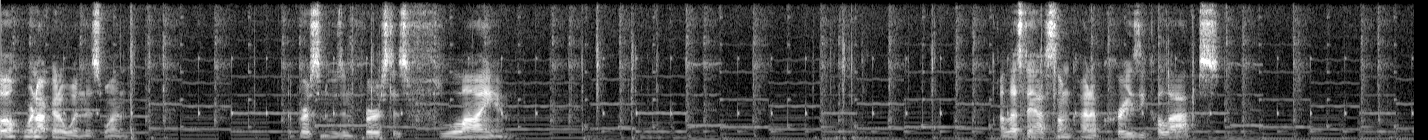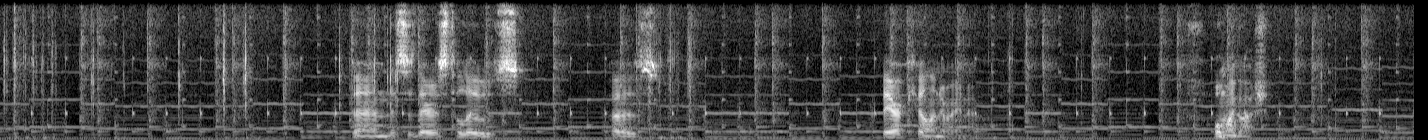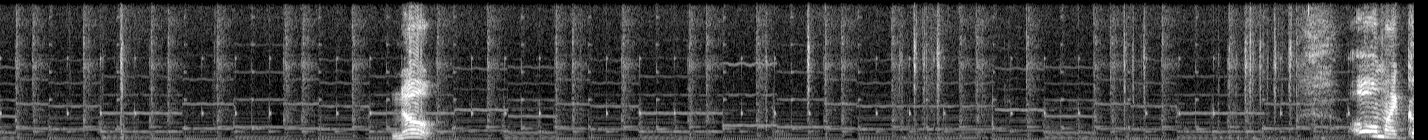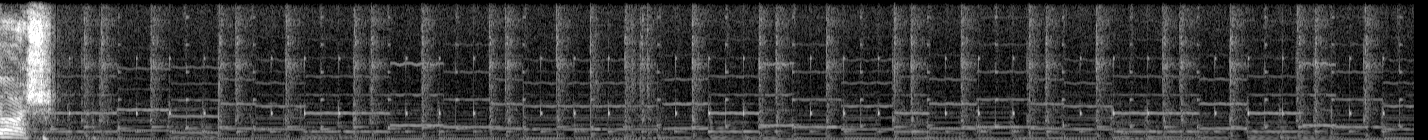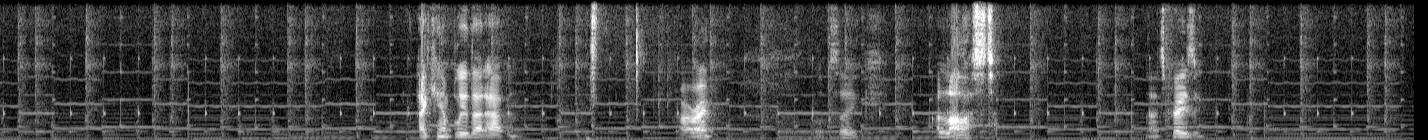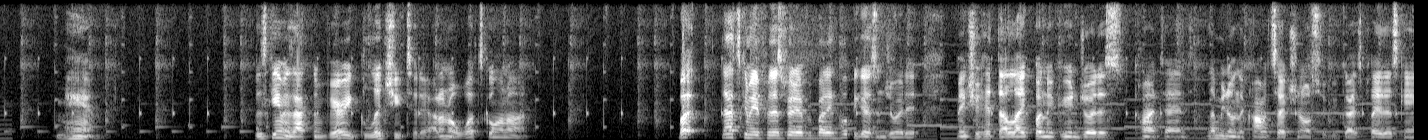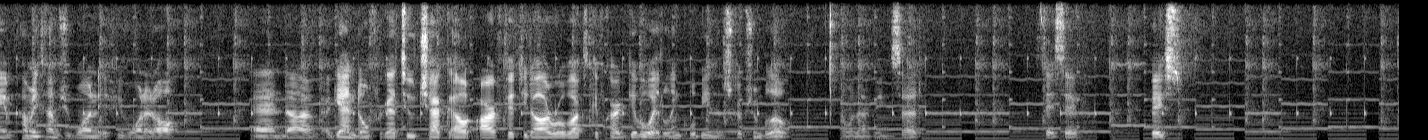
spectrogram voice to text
Well, we're not going to win this one. The person who's in first is flying. Unless they have some kind of crazy collapse. Then this is theirs to lose. Because they are killing it right now. Oh my gosh. No! Oh my gosh! I can't believe that happened. Alright. Looks like I lost. That's crazy. Man. This game is acting very glitchy today. I don't know what's going on. But that's going to be it for this video, everybody. Hope you guys enjoyed it. Make sure to hit that like button if you enjoyed this content. Let me know in the comment section also if you guys play this game, how many times you won, if you've won at all. And uh, again, don't forget to check out our $50 Roblox gift card giveaway. The link will be in the description below. And with that being said, stay safe. Peace.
